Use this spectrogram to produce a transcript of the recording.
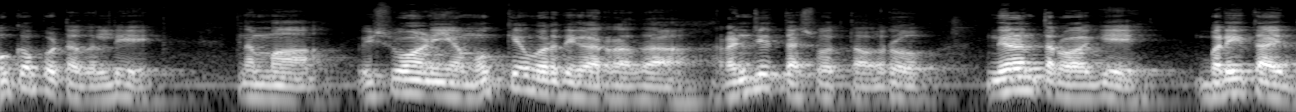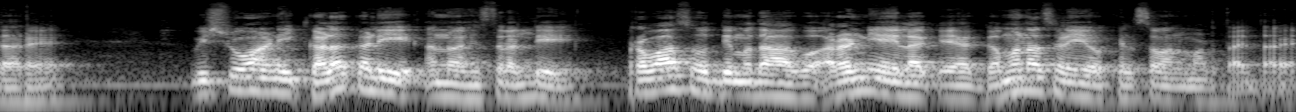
ಮುಖಪುಟದಲ್ಲಿ ನಮ್ಮ ವಿಶ್ವವಾಣಿಯ ಮುಖ್ಯ ವರದಿಗಾರರಾದ ರಂಜಿತ್ ಅಶ್ವಥ್ ಅವರು ನಿರಂತರವಾಗಿ ಬರೀತಾ ಇದ್ದಾರೆ. ವಿಶ್ವವಾಣಿ ಕಳಕಳಿ ಅನ್ನೋ ಹೆಸರಲ್ಲಿ ಪ್ರವಾಸೋದ್ಯಮದ ಹಾಗೂ ಅರಣ್ಯ ಇಲಾಖೆಯ ಗಮನ ಸೆಳೆಯುವ ಕೆಲಸವನ್ನು ಮಾಡ್ತಾ ಇದ್ದಾರೆ.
